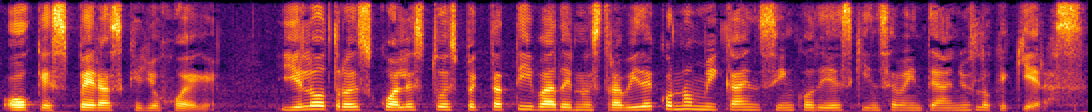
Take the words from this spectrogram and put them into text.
O que esperas que yo juegue. Y el otro es cuál es tu expectativa de nuestra vida económica en 5, 10, 15, 20 años, lo que quieras.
